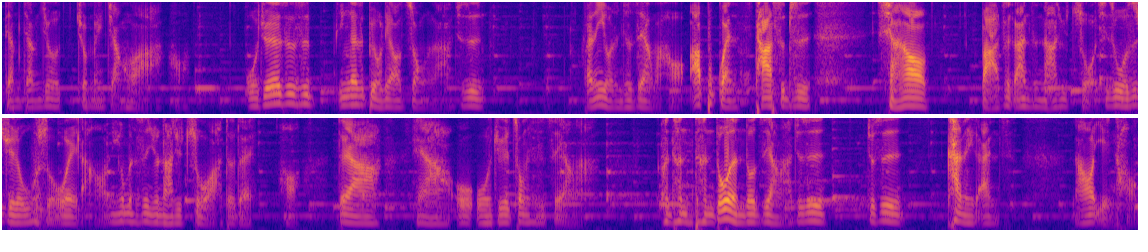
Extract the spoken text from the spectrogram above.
点点就就没讲话，好，我觉得这是应该是被我料中了啦，就是反正有人就这样嘛，哈啊，不管他是不是想要把这个案子拿去做，其实我是觉得无所谓啦，哦，你有本事你就拿去做啊，对不对？好，对啊，哎呀，我我觉得重点是这样啊，很很很多人都这样啊，就是就是看了一个案子，然后眼红，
